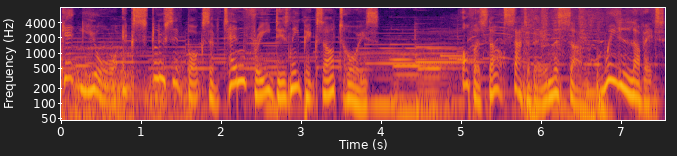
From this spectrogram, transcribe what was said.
Get your exclusive box of 10 free Disney Pixar toys. Offer starts Saturday in the Sun. We love it.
